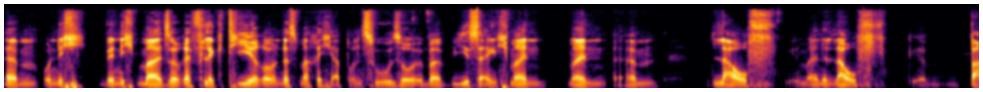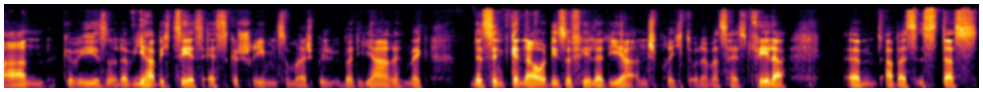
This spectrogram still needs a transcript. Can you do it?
Ähm, und ich, wenn ich mal so reflektiere, und das mache ich ab und zu, so über wie ist eigentlich mein, mein ähm, Lauf, meine Laufbahn gewesen oder wie habe ich CSS geschrieben, zum Beispiel über die Jahre hinweg. Das sind genau diese Fehler, die er anspricht, oder was heißt Fehler? Ähm, aber es ist das,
